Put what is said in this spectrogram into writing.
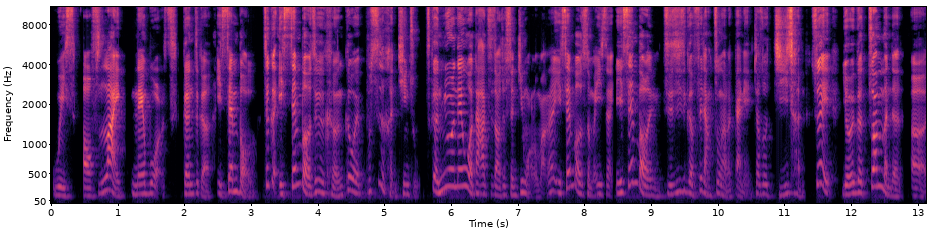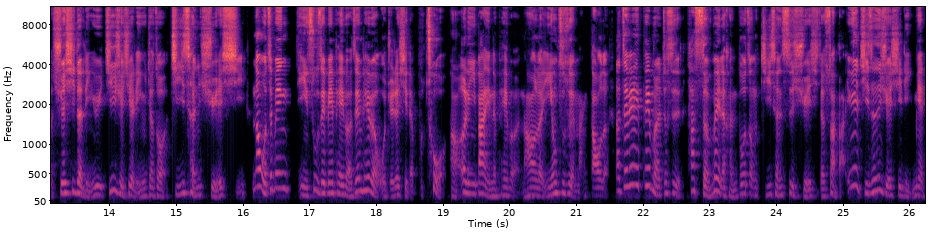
with offline networks 跟这个 ensemble，这个 ensemble 这个可能各位不是很清楚，这个 neural network 大家知道就神经网络嘛，那 ensemble 是什么意思呢？ensemble 只是一个非常重要的概念，叫做集成，所以有一个专门的呃学习的领域，机器学习的领域叫做集成学习。那我这边引述这篇 paper，这篇 paper 我觉得写的不错啊，二零一八年的 paper，然后呢引用次数也蛮高的。那这篇 paper 呢，就是它 survey 了很多这种集成式学习的算法，因为集成式学习里面，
